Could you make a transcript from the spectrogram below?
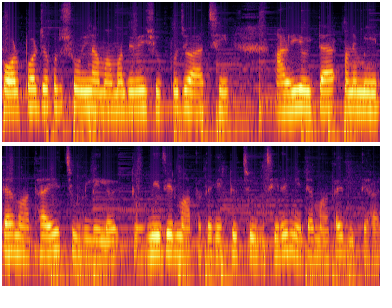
পর পর যখন শুনলাম আমাদের ওই সুখ পুজো আছে, আর ওই ওইটা মানে মেয়েটার মাথায় চুল নিল একটু। নিজের মাথা থেকে একটু চুল ছিঁড়ে মেয়েটার মাথায় দিতে হয়।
